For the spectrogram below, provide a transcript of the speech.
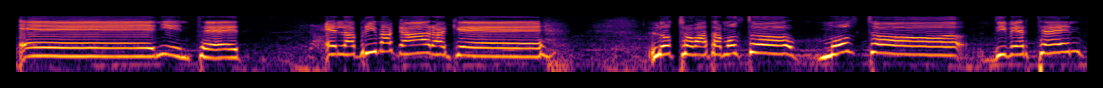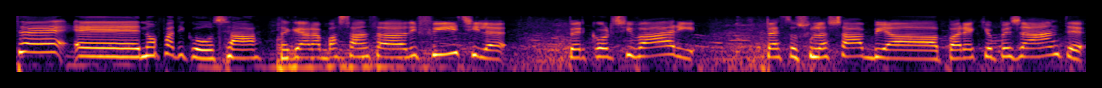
e niente, è la prima gara che l'ho trovata molto, molto divertente e non faticosa. Una gara abbastanza difficile, percorsi vari, pezzo sulla sabbia parecchio pesante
